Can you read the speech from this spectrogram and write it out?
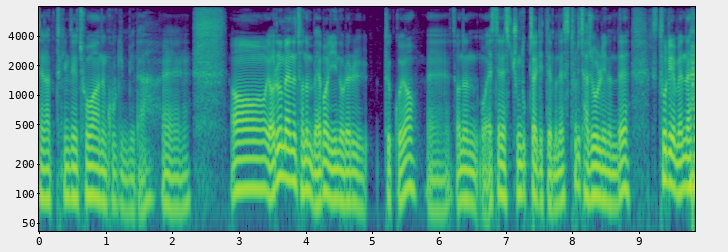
제가 굉장히 좋아하는 곡입니다. 예. 어, 여름에는 저는 매번 이 노래를 듣고요. 예, 저는 뭐 SNS 중독자이기 때문에 스토리 자주 올리는데 스토리에 맨날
